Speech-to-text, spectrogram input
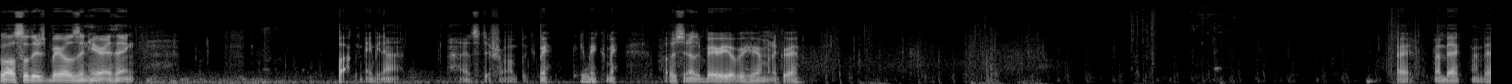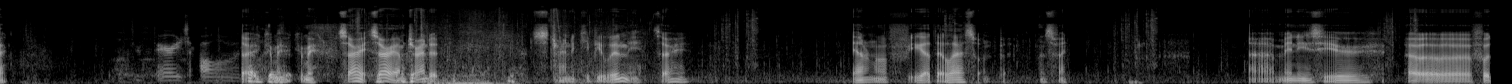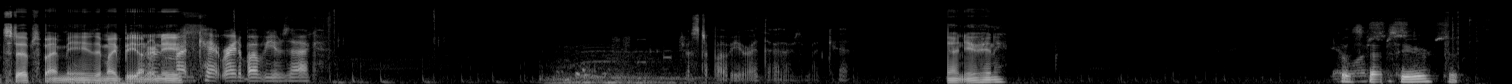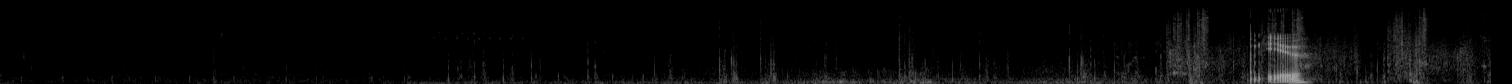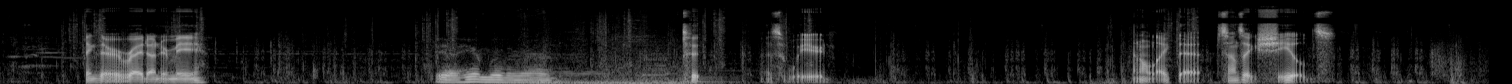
Also, there's barrels in here, I think. Fuck, maybe not. That's a different one, but come here. Come here, come here. Oh, there's another berry over here I'm gonna grab. Alright, run back, run back. You're buried all over the Sorry, place. come here, come here. Sorry, sorry, I'm trying to... Just trying to keep you with me. Sorry. Yeah, I don't know if you got that last one, but that's fine. Uh, minis here. Uh, footsteps by me. They might be There's a underneath. Red kit right above you, Zach. Just above you, right there. There's a med kit. And you, Henny? Yeah, watch Footsteps this. here. but- you. I think they're right under me. Yeah, here moving around. That's weird. I don't like that. Sounds like shields.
